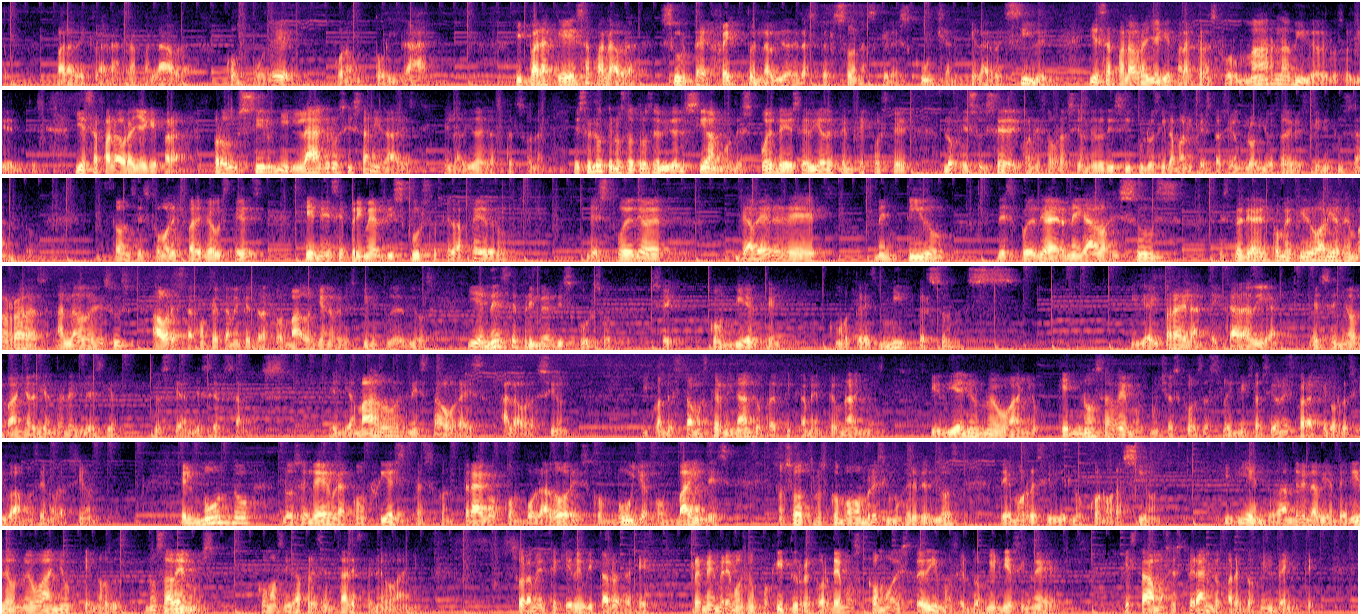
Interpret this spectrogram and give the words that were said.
para declarar la palabra con poder, con autoridad, y para que esa palabra surta efecto en la vida de las personas que la escuchan, que la reciben, y esa palabra llegue para transformar la vida de los oyentes, y esa palabra llegue para producir milagros y sanidades en la vida de las personas. Eso es lo que nosotros evidenciamos después de ese día de Pentecostés, lo que sucede con esa oración de los discípulos y la manifestación gloriosa del Espíritu Santo. Entonces, ¿cómo les parece a ustedes que en ese primer discurso que da Pedro, después de haber, de haber eh, mentido, después de haber negado a Jesús, después de haber cometido varias embarradas al lado de Jesús, ahora está completamente transformado, lleno del Espíritu de Dios. Y en ese primer discurso se convierten como tres mil personas. Y de ahí para adelante, cada día, el Señor va añadiendo a la iglesia los que han de ser salvos. El llamado en esta hora es a la oración. Y cuando estamos terminando prácticamente un año y viene un nuevo año que no sabemos muchas cosas, la invitación es para que lo recibamos en oración. El mundo lo celebra con fiestas, con trago, con voladores, con bulla, con bailes. Nosotros como hombres y mujeres de Dios debemos recibirlo con oración, pidiendo, dándole la bienvenida a un nuevo año que no, no sabemos cómo se irá a presentar este nuevo año. Solamente quiero invitarlos a que remembremos un poquito y recordemos cómo despedimos el 2019, que estábamos esperando para el 2020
